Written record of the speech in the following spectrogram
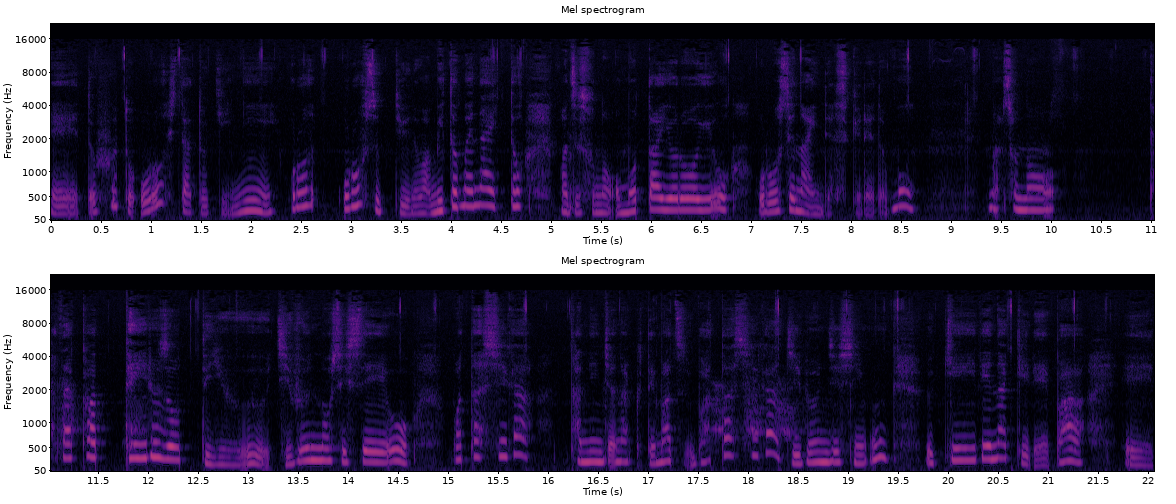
えーと、ふと下ろした時に下ろ下ろすっていうのは認めないとまずその重たい鎧を下ろせないんですけれども、まあ、その戦ってているぞっていう自分の姿勢を私が他人じゃなくてまず私が自分自身受け入れなければ、えー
